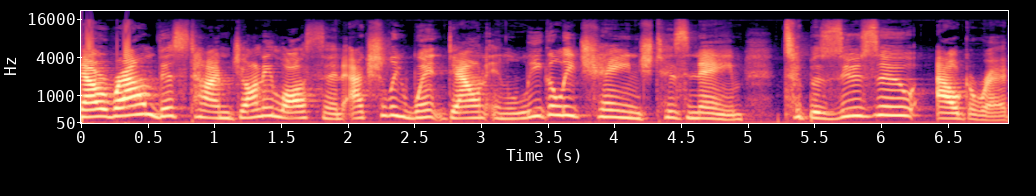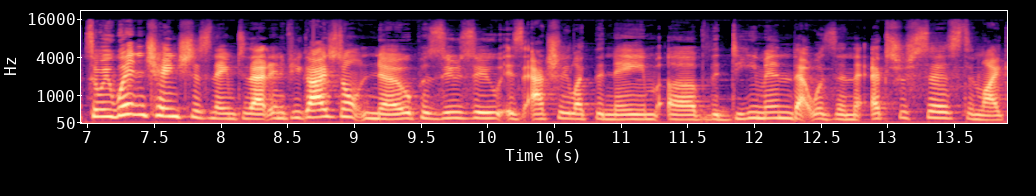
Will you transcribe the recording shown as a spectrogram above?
Now, around this time, Johnny Lawson actually went down and legally changed his name to Pazuzu Algarad. So he went and changed his name to that. And if you guys don't know, Pazuzu is actually like the name of the demon that was in The Exorcist. And like,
